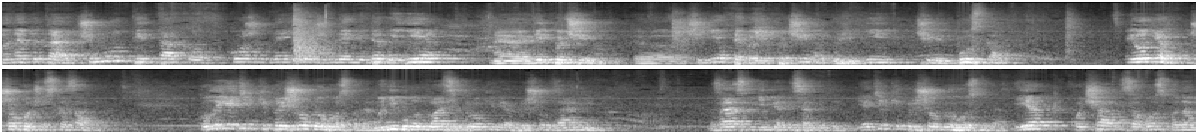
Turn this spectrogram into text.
мене питають, чому ти так кожен день, кожен день у тебе є е, відпочинок? Е, Чи є в тебе відпочинок, у вихідні, чи відпустка? І от я що хочу сказати. Коли я тільки прийшов до Господа, мені було 20 років, я прийшов з армії. Зараз мені 51. Я тільки прийшов до Господа. І я почав за Господом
